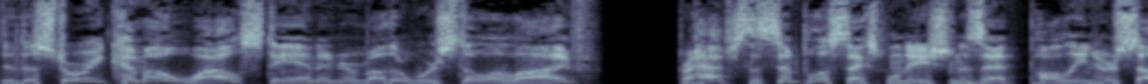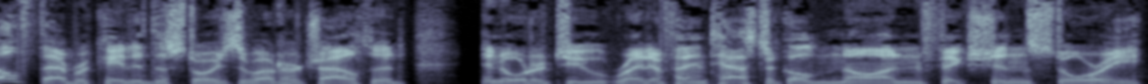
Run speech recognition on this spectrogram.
Did the story come out while Stan and her mother were still alive? Perhaps the simplest explanation is that Pauline herself fabricated the stories about her childhood in order to write a fantastical non fiction story.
